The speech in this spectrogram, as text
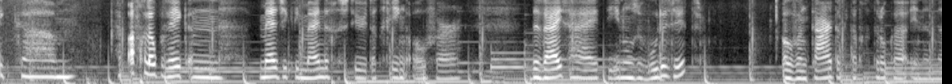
ik ehm, heb afgelopen week een Magic Reminder gestuurd. Dat ging over de wijsheid die in onze woede zit. Over een kaart dat ik had getrokken in een uh,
